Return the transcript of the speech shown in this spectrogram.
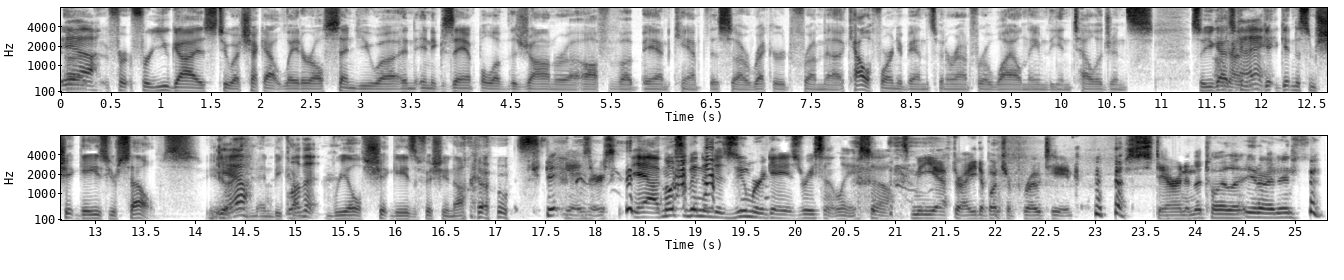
Yeah. Uh, for for you guys to uh, check out later, I'll send you uh, an, an example of the genre off of of uh, Bandcamp, this uh, record from a California band that's been around for a while named The Intelligence. So you guys okay. can get, get, into some shit gaze yourselves. You yeah. Know, and, and, become real shit gaze aficionados. shit gazers. yeah, I've mostly been into Zoomer gaze recently. So it's me after I eat a bunch of protein, staring in the toilet. You know what I mean?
